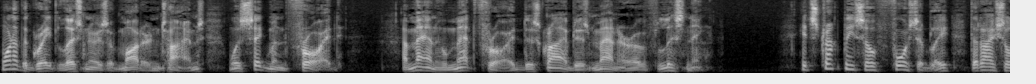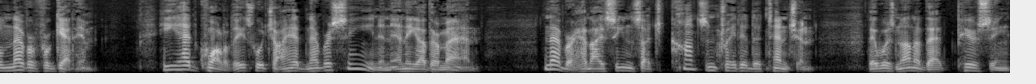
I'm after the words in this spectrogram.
One of the great listeners of modern times was Sigmund Freud. A man who met Freud described his manner of listening. It struck me so forcibly that I shall never forget him. He had qualities which I had never seen in any other man. Never had I seen such concentrated attention there was none of that piercing,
